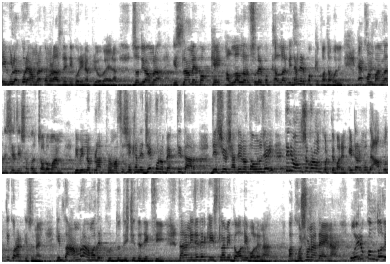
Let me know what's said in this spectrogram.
এইগুলা করে আমরা কোনো রাজনীতি করি না, প্রিয় ভাইয়েরা। যদিও আমরা ইসলামের পক্ষে, আল্লাহ আল্লাহ রসুলের পক্ষে, আল্লাহর বিধানের পক্ষে কথা বলি, এখন বাংলাদেশে যে সকল চলমান বিভিন্ন প্ল্যাটফর্ম আছে, সেখানে যে কোনো ব্যক্তি তার দেশীয় স্বাধীনতা অনুযায়ী তিনি অংশগ্রহণ করতে পারেন, এটার মধ্যে আপত্তি করার কিছু নাই। কিন্তু আমরা আমাদের ক্ষুদ্র দৃষ্টিতে দেখছি, যারা নিজেদেরকে ইসলামী দলই বলে না বা ঘোষণা দেয় না ওই রকম দলে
